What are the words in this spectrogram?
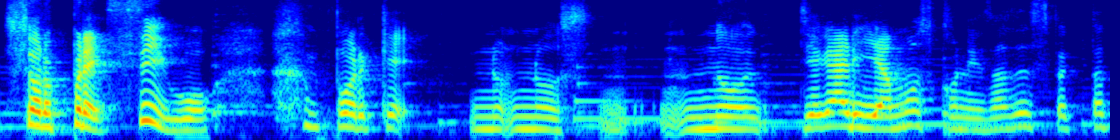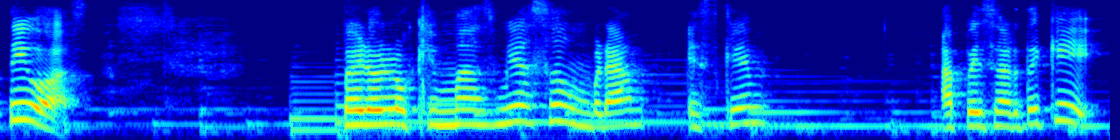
sorpresivo, porque no, nos, no llegaríamos con esas expectativas. Pero lo que más me asombra es que a pesar de que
